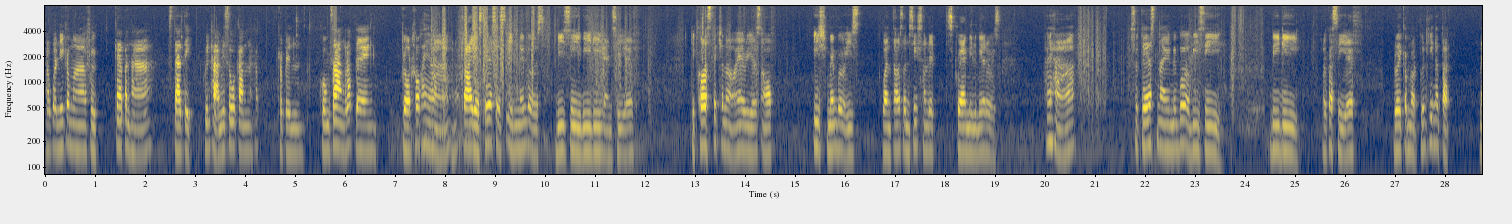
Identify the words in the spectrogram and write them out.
รับวันนี้ก็มาฝึกแก้ปัญหา static พื้นฐานวิศวกรรมนะครับ ก็เป็นโครงสร้างรับแรง โจทย์เขาให้หา find the stresses in members BC BD and CF the cross sectional areas of each member is 1600 square millimeters ให้หา stress ใน member BC BD แล้วก็ CF โดยกำหนดพื้นที่หน้าตัดใน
